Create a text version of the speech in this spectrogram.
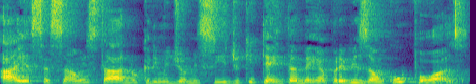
A exceção está no crime de homicídio, que tem também a previsão culposa.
